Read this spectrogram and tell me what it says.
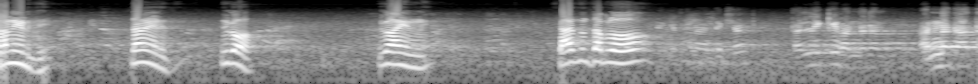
తనయుడిది. తనయుడిది. ఇదిగో ఇదిగో ఆయన్ని. శాసనసభలో తల్లికి వందనం అన్నదాత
